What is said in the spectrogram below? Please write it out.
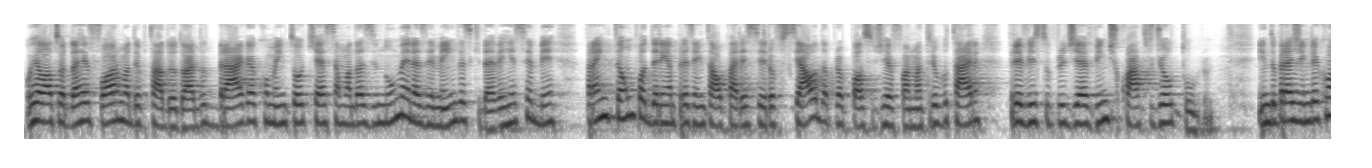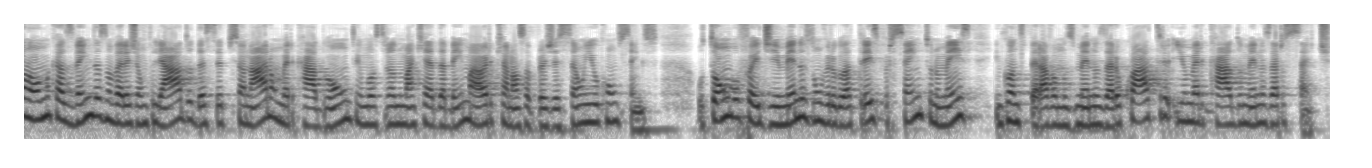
O relator da reforma, deputado Eduardo Braga, comentou que essa é uma das inúmeras emendas que devem receber para então poderem apresentar o parecer oficial da proposta de reforma tributária previsto para o dia 24 de outubro. Indo para a agenda econômica, as vendas no varejo ampliado decepcionaram o mercado ontem, mostrando uma queda bem maior que a nossa projeção e o consenso. O tombo foi de menos 1,3% no mês, enquanto esperávamos menos 0,4% e o mercado menos 0,7%.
